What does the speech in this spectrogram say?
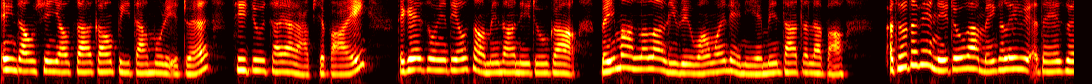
အိမ်တောင်ရှင်ယောက်ျားကောင်းပြီးသားမှုတွေအတွက်ချီးကျူးကြရတာဖြစ်ပါတယ်တကယ်ဆိုရင်တရုတ်ဆောင်မင်းသားနေတို့ကမိမလှလှလေးတွေဝမ်းဝိုင်းတယ်နေရဲ့မင်းသားတစ်လက်ပါ အထူးသဖြင့်နေတိုးကမိန်းကလေးတွေအသေးဆွဲ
